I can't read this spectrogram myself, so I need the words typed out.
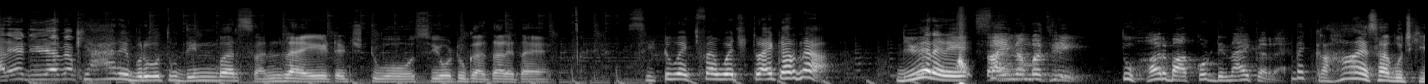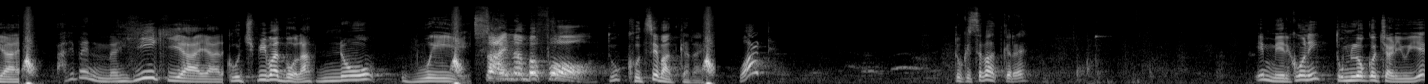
अरे न्यू ईयर में क्या रे ब्रो तू दिन भर sunlight H two O C O two करता रहता है। C two H five H try करना। न्यू ईयर है रे। साइन नंबर थ्री तू हर बात को डिनाई कर रहा है। मैं कहाँ ऐसा कुछ किया है? अरे मैं नहीं किया यार। कुछ भी मत बोला। No way sign number four तू खुद से बात कर रहा है। व्हाट तू किससे बात कर रहा है? ये मेरे को नहीं तुम लोग को चढ़ी हुई है।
